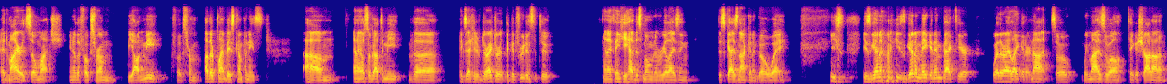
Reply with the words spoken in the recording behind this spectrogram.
admired so much. You know, the folks from Beyond Meat, folks from other plant-based companies. Um, and I also got to meet the executive director at the Good Food Institute. And I think he had this moment of realizing this guy's not going to go away. he's he's gonna he's gonna make an impact here, whether I like it or not. So we might as well take a shot on him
